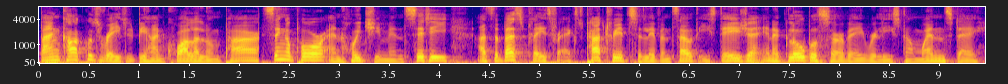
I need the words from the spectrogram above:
Bangkok was rated behind Kuala Lumpur, Singapore, and Ho Chi Minh City as the best place for expatriates to live in Southeast Asia in a global survey released on Wednesday.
